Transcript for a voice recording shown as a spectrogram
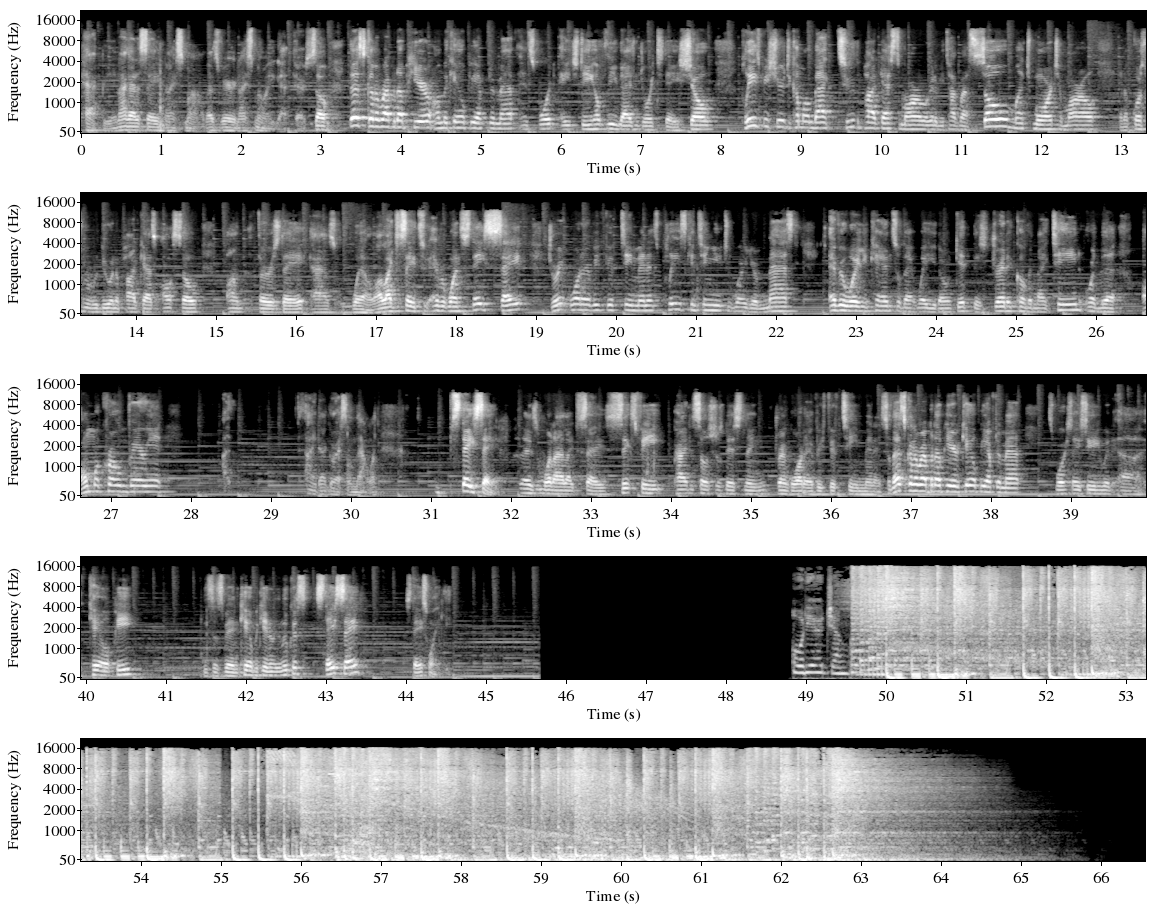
happy. And I got to say, nice smile. That's very nice smile you got there. So that's going to wrap it up here on the KLP Aftermath and Sport HD. Hopefully, you guys enjoyed today's show. Please be sure to come on back to the podcast tomorrow. We're going to be talking about so much more tomorrow. And of course, we'll be doing a podcast also on Thursday as well. I like to say to everyone, stay safe, drink water every 15 minutes. Please continue to wear your mask everywhere you can so that way you don't get this dreaded COVID 19 or the Omicron variant. I digress on that one. Stay safe. That's what I like to say. Six feet, practice social distancing, drink water every 15 minutes. So that's going to wrap it up here. KLP Aftermath, Sports HD with uh, KLP. This has been KLP Kennedy Lucas. Stay safe, stay swanky. Audio Jungle.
